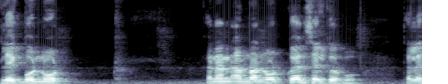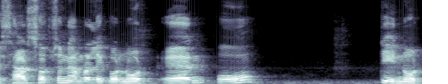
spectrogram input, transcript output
লিখব নোট। কারণ আমরা নোট কয়েন সেল করব। তাহলে সার্চ অপশনে আমরা লিখব not N O T not.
